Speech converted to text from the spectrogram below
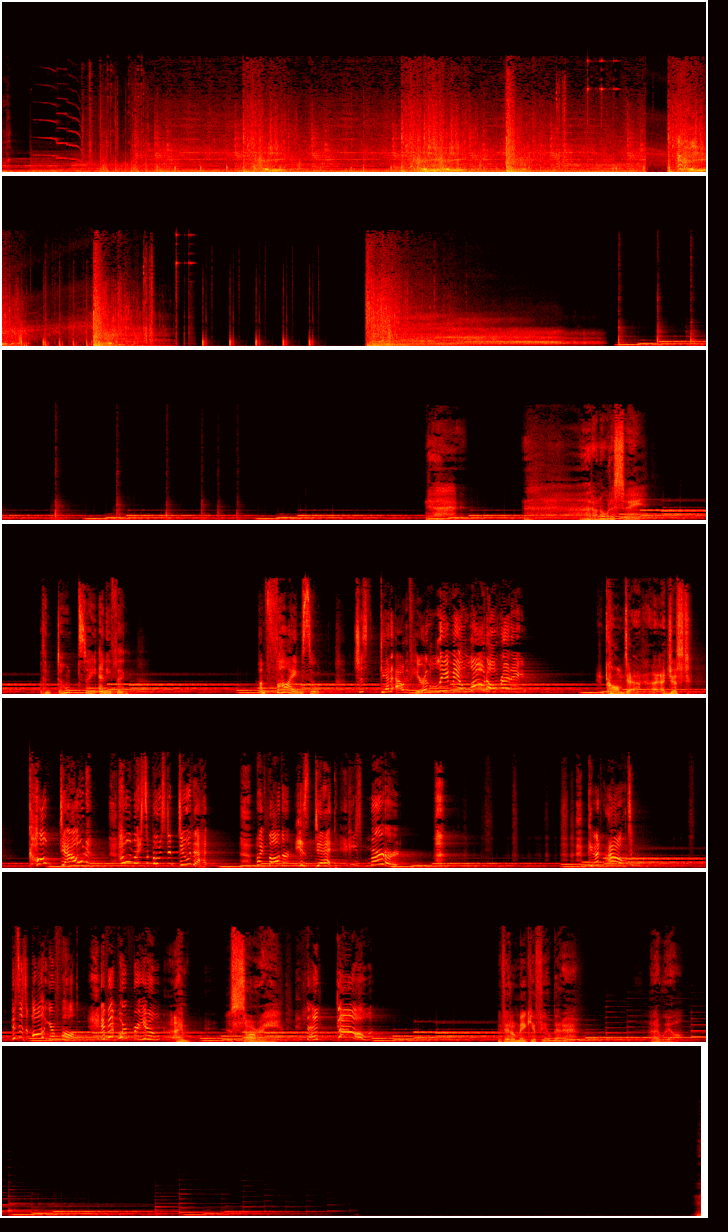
Anything. I'm fine, so just get out of here and leave me alone already! Calm down. I, I just. Calm down? How am I supposed to do that? My father is dead. He's murdered. Get out! This is all your fault. If it weren't for you, I'm. sorry. then go! If it'll make you feel better, I will.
